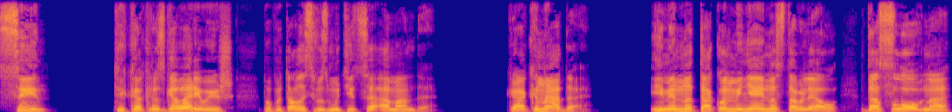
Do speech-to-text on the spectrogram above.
Сын, ты как разговариваешь? Попыталась возмутиться Аманда. «Как надо!» Именно так он меня и наставлял, дословно,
